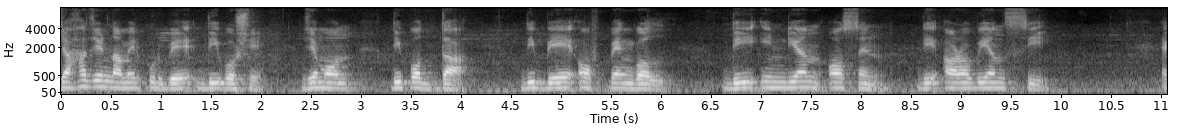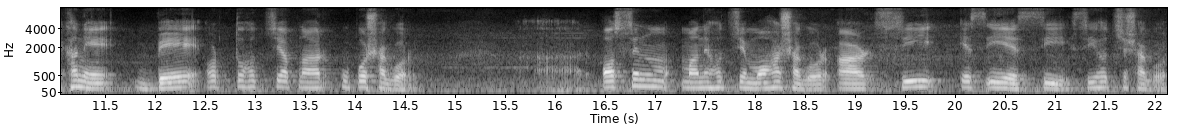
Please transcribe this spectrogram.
জাহাজের নামের পূর্বে দি বসে, যেমন the Padma the bay of Bengal the Indian ocean the Arabian sea. এখানে বে অর্থ হচ্ছে আপনার উপসাগর। অসেন মানে হচ্ছে মহাসাগর আর sea S E S C sea হচ্ছে সাগর।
